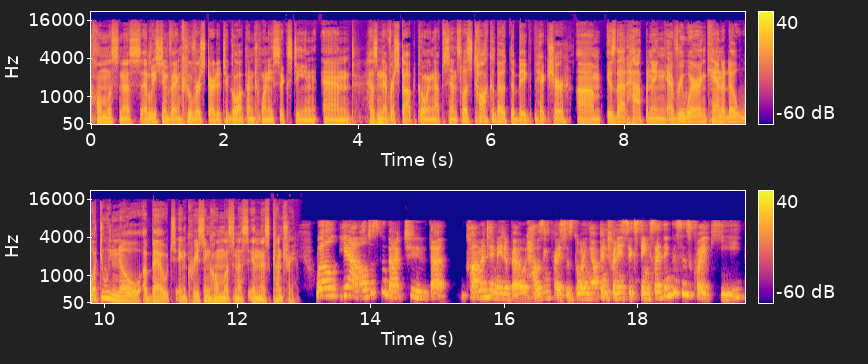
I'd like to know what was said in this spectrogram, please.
homelessness, at least in Vancouver, started to go up in 2016 and has never stopped going up since. Let's talk about the big picture. Um, is that happening everywhere in Canada? What do we know about increasing homelessness in this country? Well, yeah, I'll just go back to that comment I made about housing prices going up in 2016 because I think this is quite key.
